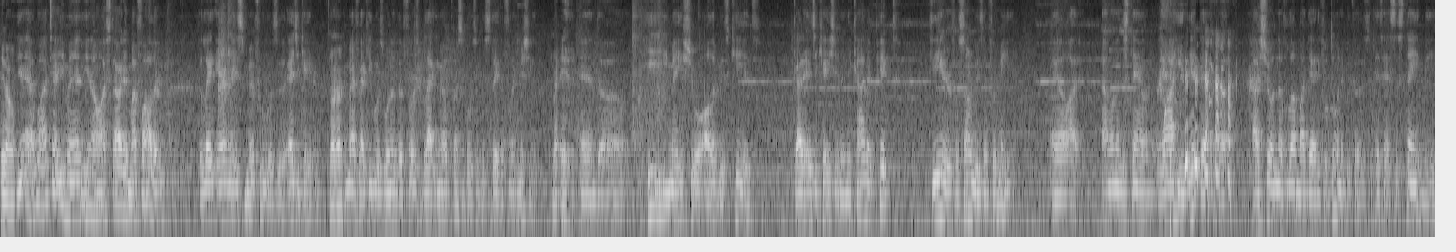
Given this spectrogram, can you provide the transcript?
You know? Yeah, well I tell you man, you know, I started my father, the late Aaron A. Smith, who was an educator. Uh-huh. As a matter of fact, he was one of the first black male principals in the state of Flint, Michigan. Man. And uh, he made sure all of his kids got an education, and he kind of picked theater for some reason for me. And I, I don't understand why he did that, but I sure enough love my daddy for doing it because it has sustained me,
